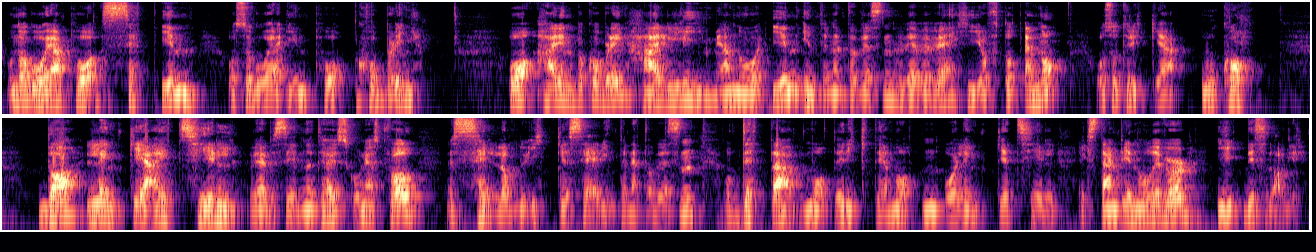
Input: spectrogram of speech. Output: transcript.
Og nå går jeg på Sett inn, og så går jeg inn på Kobling. Og her inne på Kobling, her limer jeg nå inn internettadressen www.hiof.no, og så trykker jeg OK. Da lenker jeg til websidene til Høgskolen i Østfold, selv om du ikke ser internettadressen. Og dette er på en måte riktige måten å lenke til eksternt innhold i Word i disse dager.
